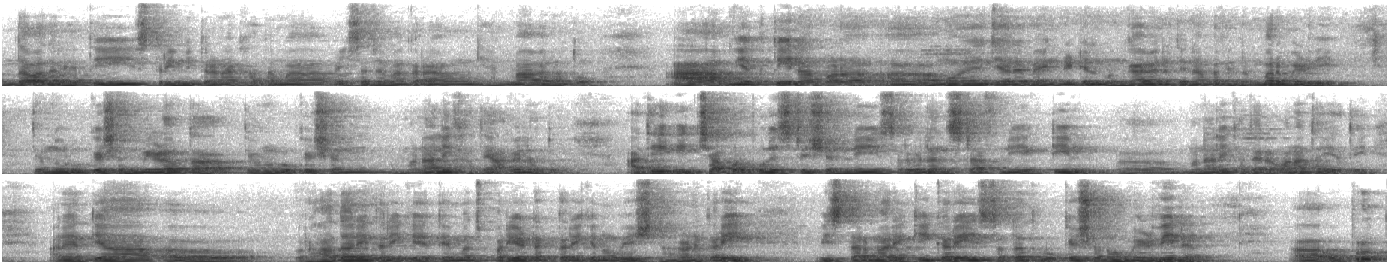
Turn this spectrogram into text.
અમદાવાદ રહેતી સ્ત્રી મિત્રના ખાતામાં પૈસા જમા કરાવવાનું ધ્યાનમાં આવેલ હતું. આ વ્યક્તિના પણ અમે જ્યારે બેંક ડિટેલ મંગાવી અને તેના પાસે નંબર મેળવી, તેમનું લોકેશન મેળવતા તેમનું લોકેશન મનાલી ખાતે આવેલ હતું. આથી ઈચ્છાપુર પોલીસ સ્ટેશનની સર્વેલન્સ સ્ટાફની એક ટીમ મનાલી ખાતે રવાના થઈ હતી અને ત્યાં રાહદારી તરીકે તેમજ પર્યટક તરીકેનો વેશ ધારણ કરી, વિસ્તારમાં રેકી કરી સતત લોકેશનો મેળવીને ઉપરોક્ત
